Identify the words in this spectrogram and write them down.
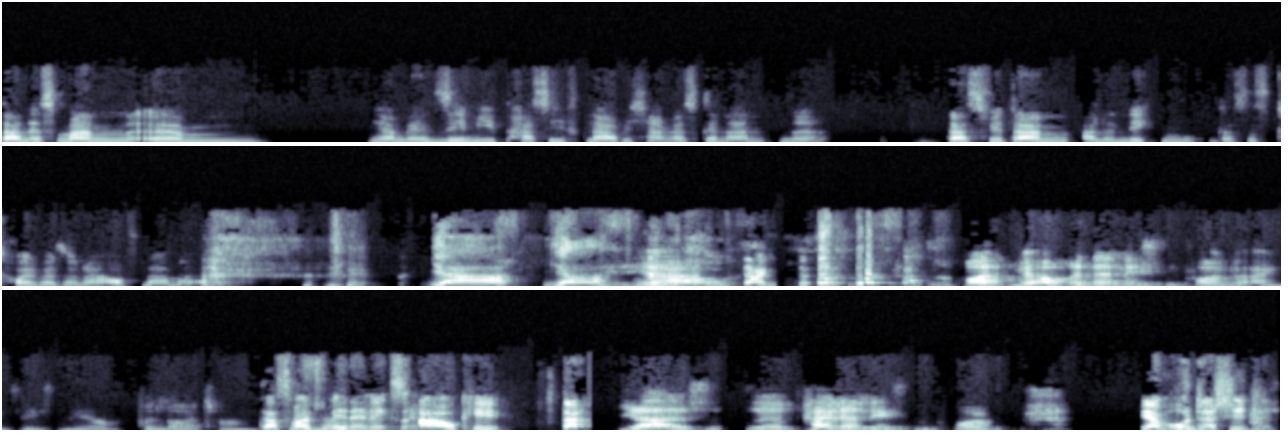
dann ist man ähm, wie haben wir, semi-passiv, glaube ich, haben wir es genannt, ne? Dass wir dann alle nicken. Das ist toll bei so einer Aufnahme. Ja, ja, ja. genau. Danke. Das wollten wir auch in der nächsten Folge eigentlich mehr beleuchten. Das wollten wir in der nächsten, ah, okay. Dann, ja, es ist äh, Teil der nächsten Folge. Wir haben unterschiedliche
